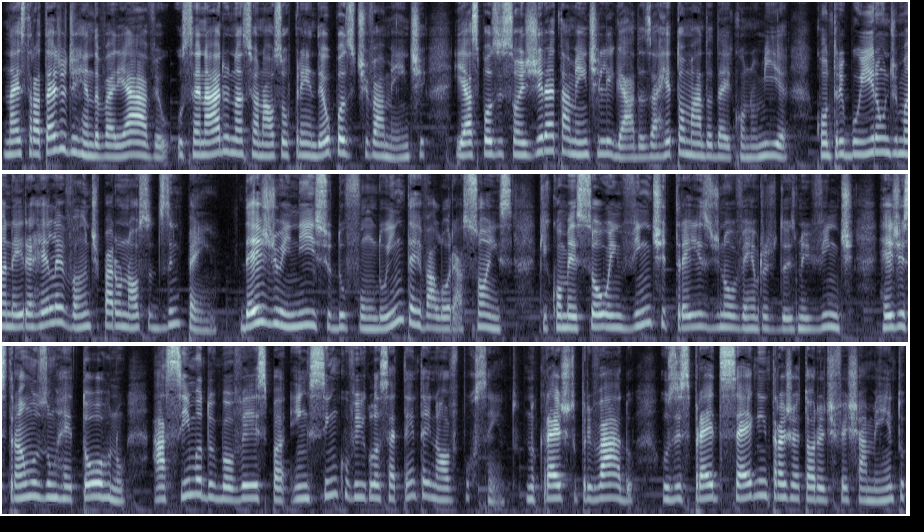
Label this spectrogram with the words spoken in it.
Na estratégia de renda variável, o cenário nacional surpreendeu positivamente e as posições diretamente ligadas à retomada da economia contribuíram de maneira relevante para o nosso desempenho. Desde o início do fundo Intervalorações, que começou em 23 de novembro de 2020, registramos um retorno acima do Ibovespa em 5,79%. No crédito privado, os spreads seguem trajetória de fechamento,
